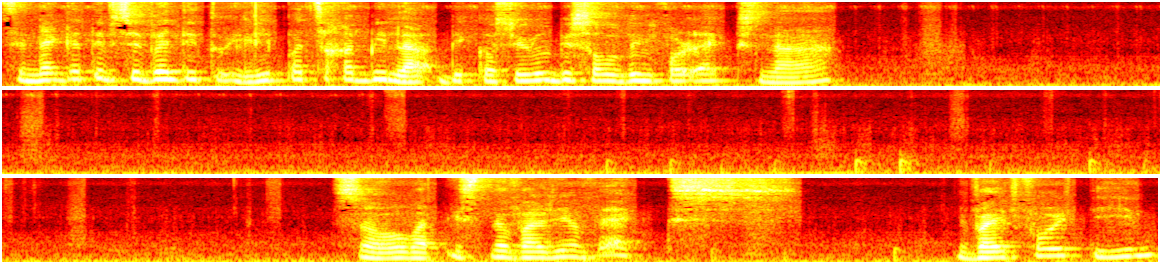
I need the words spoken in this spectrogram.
Si negative 72, ilipat sa kabila because you will be solving for x na So, what is the value of x? Divide 14.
